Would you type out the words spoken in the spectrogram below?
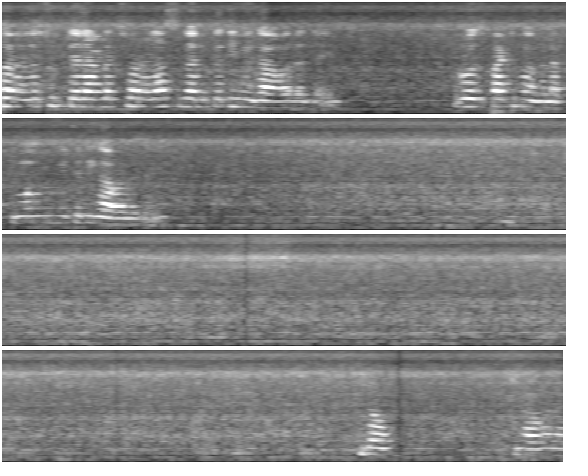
स्वराला सुट्ट्या लागल्या स्वराला असं झालं कधी मी गावाला जाईल रोज पाठीमागं लागते मग मी कधी गावाला जाईल जाऊ गावाला.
